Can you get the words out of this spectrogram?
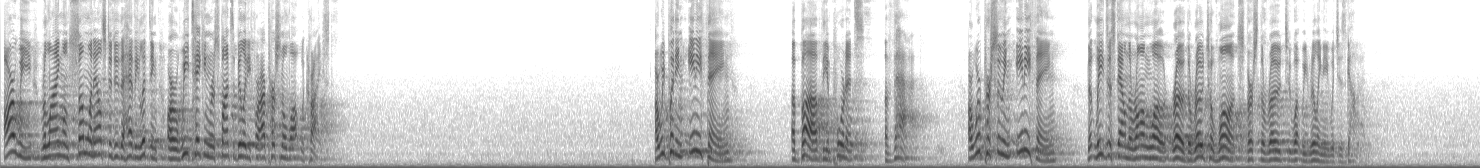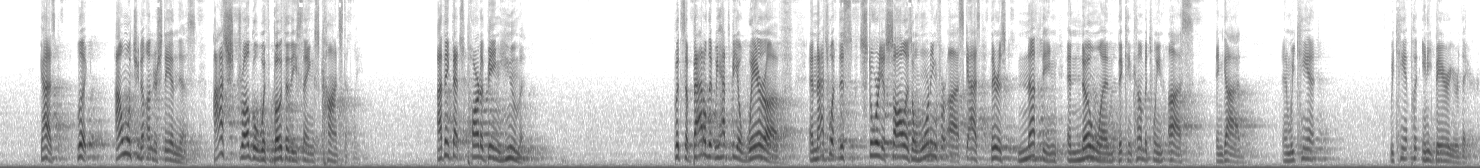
Are we relying on someone else to do the heavy lifting, or are we taking responsibility for our personal walk with Christ? Are we putting anything above the importance of that? Or we're pursuing anything that leads us down the wrong road, the road to wants versus the road to what we really need, which is God? Guys, look, I want you to understand this. I struggle with both of these things constantly. I think that's part of being human. But it's a battle that we have to be aware of. And that's what this story of Saul is a warning for us. Guys, there is nothing and no one that can come between us and God. And we can't we can't put any barrier there.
